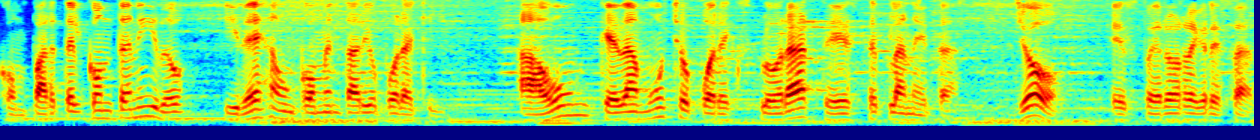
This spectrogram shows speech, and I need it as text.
comparte el contenido y deja un comentario por aquí. Aún queda mucho por explorar de este planeta. Yo espero regresar.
